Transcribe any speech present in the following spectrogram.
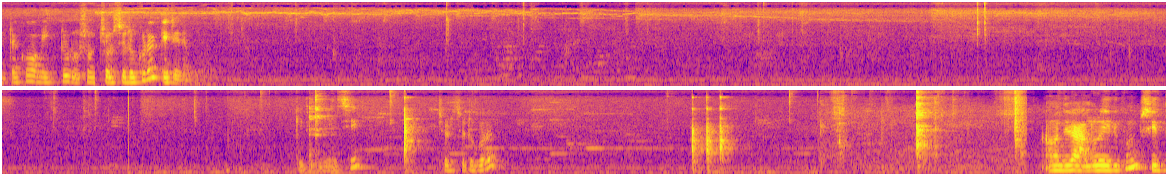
এটাকেও আমি একটু রসুন ছোটো ছোটো করে কেটে নেব। কেটে নিয়েছি, ছোট ছোট করে। আমাদের আলু এই দেখুন সিদ্ধ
